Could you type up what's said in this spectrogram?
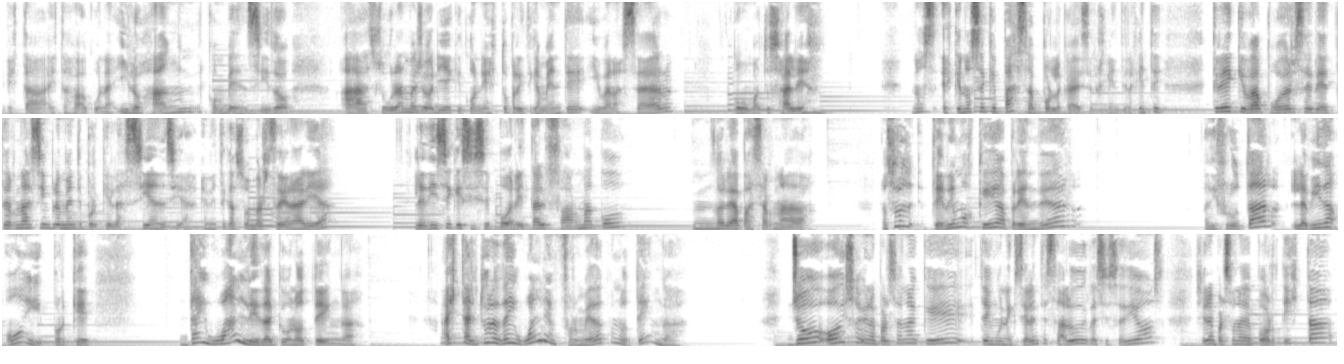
esta, estas vacunas y los han convencido a su gran mayoría que con esto prácticamente iban a ser como Matusalén No, es que no sé qué pasa por la cabeza de la gente. La gente cree que va a poder ser eterna simplemente porque la ciencia, en este caso mercenaria, le dice que si se pone tal fármaco mm, no le va a pasar nada. Nosotros tenemos que aprender a disfrutar la vida hoy, porque da igual la edad que uno tenga. A esta altura da igual la enfermedad que uno tenga. Yo hoy soy una persona que tengo una excelente salud, gracias a Dios. Soy una persona deportista,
